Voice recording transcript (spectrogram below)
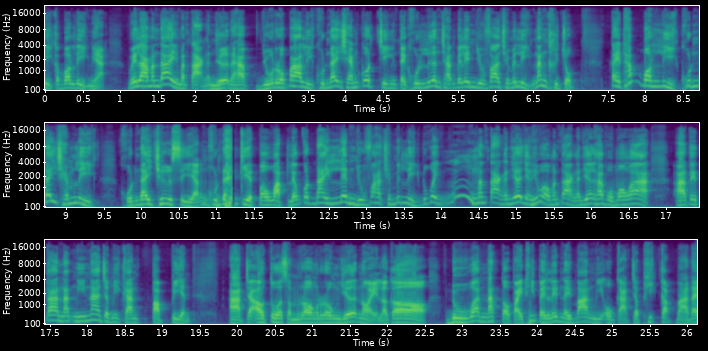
ลีกกับบอลลีกเนี่ยเวลามันได้มันต่างกันเยอะนะครับยูโรปาลีกคุณได้แชมป์ก็จริง แต่คุณเลื่อนชั้นไปเล่นยูฟาแชมเปี้ยนลีกนั่นคือจบ แต่ถ้าบอลลีกคุณได้แชมป์ลีก คุณได้ชื่อเสียง คุณได้เกียรติประวัติ แล้วก็ได้เล่นยูฟาแชมเปี้ยนลีกด้วยมมันต่างกันเยอะอย่างที่บอกมันต่างกันเยอะครับ ผมมองว่าอาร์เตต้านัดนี้น่าจะมีการปรับเปลี่ยนอาจจะเอาตัวสำรองลงเยอะหน่อย แล้วก็ดูว่านัดต่อไปที่ไปเล่นในบ้านมีโอกาสจะพลิกกลับมาได้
